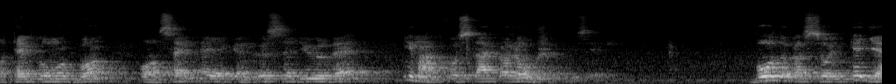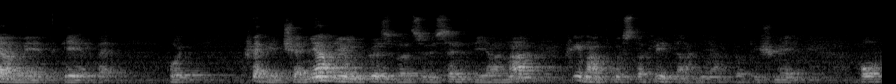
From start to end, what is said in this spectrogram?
a templomokban, a szent összegyűlve imádkozták a rózsatűzért. Boldogasszony kegyelmét kérve, hogy segítsen, járjon közben az ő Szent Fiánál, és imádkoztak litániákat is még. Ha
